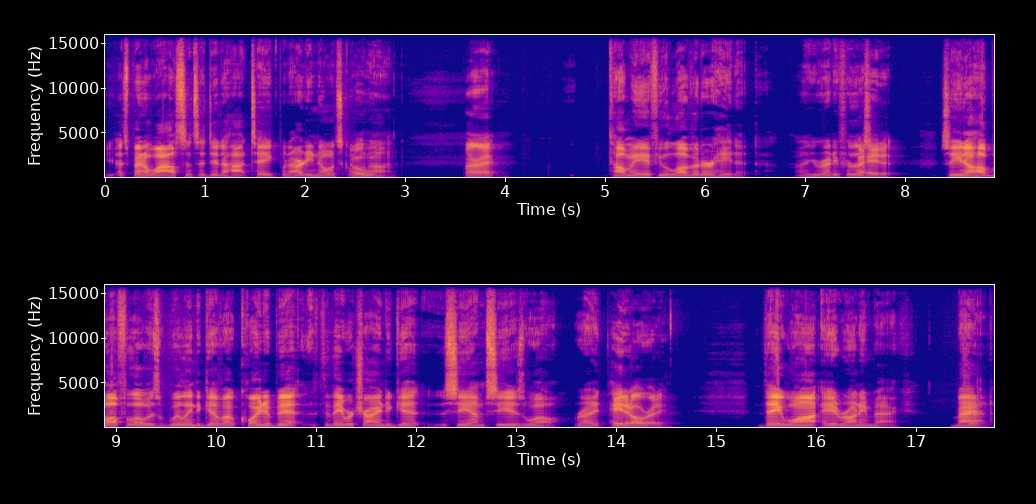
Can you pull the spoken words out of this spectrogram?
It's been a while since I did a hot take, but I already know what's going Oh. on. All right. Tell me if you love it or hate it. Are you ready for this? I hate it. So you know how Buffalo was willing to give up quite a bit. They were trying to get CMC as well, right? Hate it already. They want a running back bad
